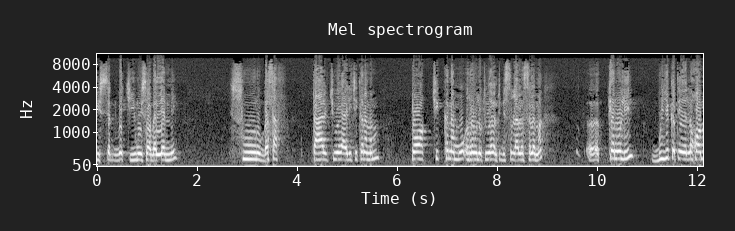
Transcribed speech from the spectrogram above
yu set wecc yi muy soog a lemmi suuru ba saf taal ci wéraay li ci kanamam toog ci kanamu rawlatu yonent bi sallallahu alayhi wasallam euh, kenu li bu yëkkatee loxoom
